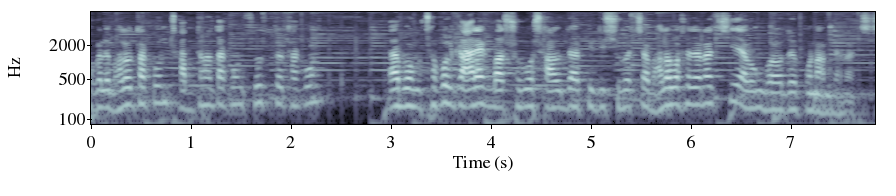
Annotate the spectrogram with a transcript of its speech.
সকলে ভালো থাকুন, সাবধানে থাকুন, সুস্থ থাকুন এবং সকলকে আরেকবার শুভ শারদা প্রীতি, শুভেচ্ছা, ভালোবাসা জানাচ্ছি এবং বড়দের প্রণাম জানাচ্ছি।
